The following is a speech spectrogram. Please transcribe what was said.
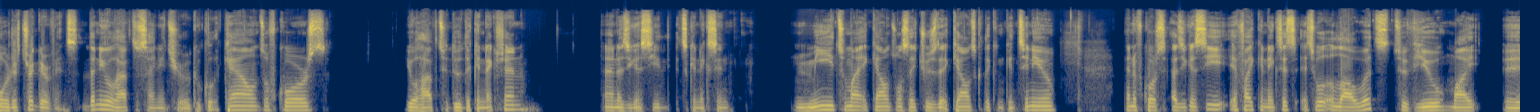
or the trigger events. Then you'll have to sign into your Google account, of course. You'll have to do the connection. And as you can see, it's connecting me to my account. Once I choose the account, click on continue. And of course, as you can see, if I connect it, it will allow it to view my uh,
